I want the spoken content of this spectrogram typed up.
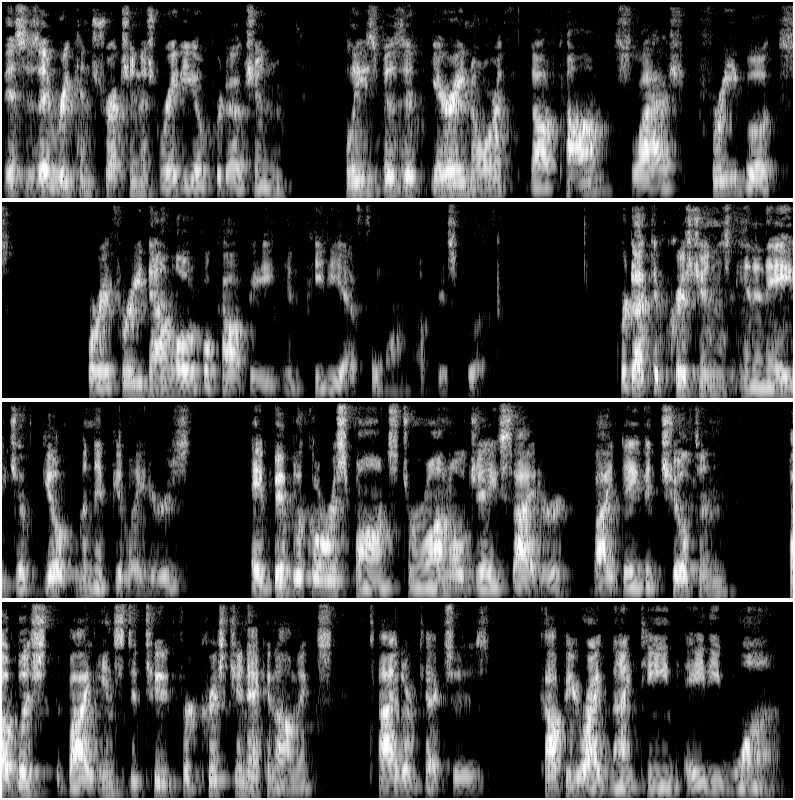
This is a Reconstructionist radio production. Please visit garynorth.com slash freebooks for a free downloadable copy in PDF form of this book. Productive Christians in an Age of Guilt Manipulators, a Biblical Response to Ronald J. Sider by David Chilton, published by Institute for Christian Economics, Tyler, Texas, copyright 1981.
